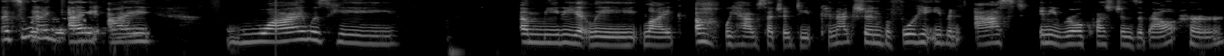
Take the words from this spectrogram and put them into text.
That's what I I I why was he immediately like, oh, we have such a deep connection before he even asked any real questions about her?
